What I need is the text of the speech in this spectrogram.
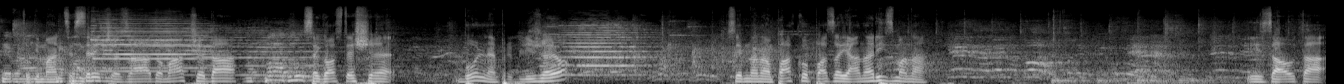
Tudi malce sreče za domače, da se goste še bolj ne približajo. Osebna napako pa za Jana Rizmana. Iz avta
